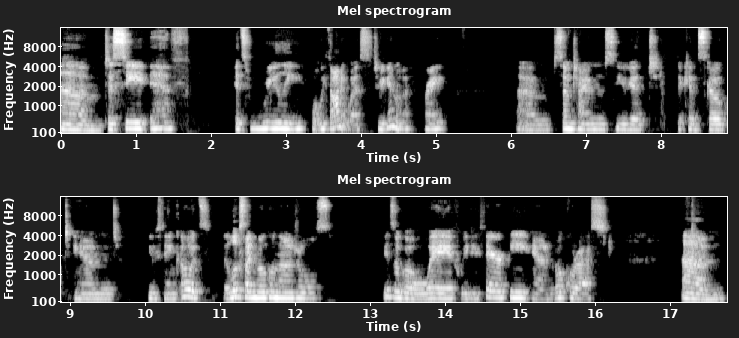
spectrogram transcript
um, to see if it's really what we thought it was to begin with, right? Um, sometimes you get the kid scoped and you think, oh, it's it looks like vocal nodules. These will go away if we do therapy and vocal rest. Um,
